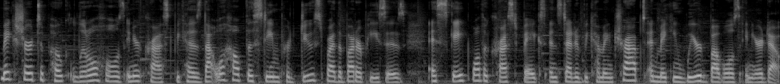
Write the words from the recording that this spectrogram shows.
make sure to poke little holes in your crust because that will help the steam produced by the butter pieces escape while the crust bakes instead of becoming trapped and making weird bubbles in your dough.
